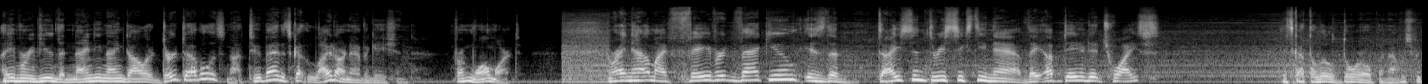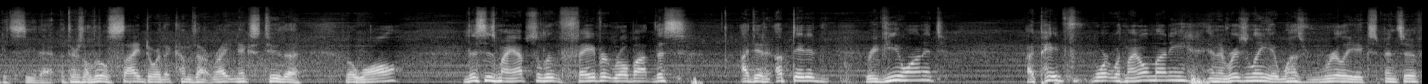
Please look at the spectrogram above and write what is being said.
I even reviewed the $99 Dirt Devil. It's not too bad. It's got LiDAR navigation from Walmart. Right now, my favorite vacuum is the Dyson 360 Nav. They updated it twice. It's got the little door open. I wish we could see that. But there's a little side door that comes out right next to the, the wall. This is my absolute favorite robot. This, I did an updated review on it. I paid for it with my own money, and originally it was really expensive.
